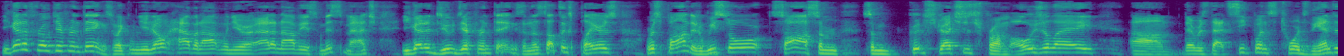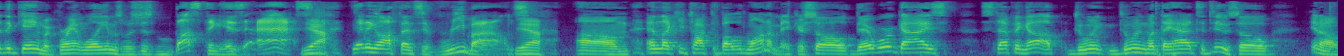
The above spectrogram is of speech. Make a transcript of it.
you got to throw different things. Like when you don't have an when you're at an obvious mismatch, you got to do different things. And the Celtics players responded. We saw saw some some good stretches from Ojeleye. Um, there was that sequence towards the end of the game where Grant Williams was just busting his ass, Yeah. getting offensive rebounds. Yeah. Um, and like you talked about with Wanamaker, so there were guys stepping up, doing doing what they had to do. So you know,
